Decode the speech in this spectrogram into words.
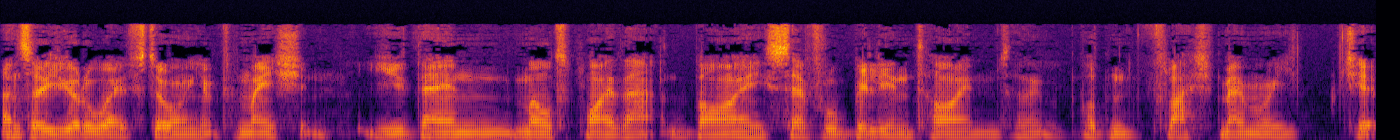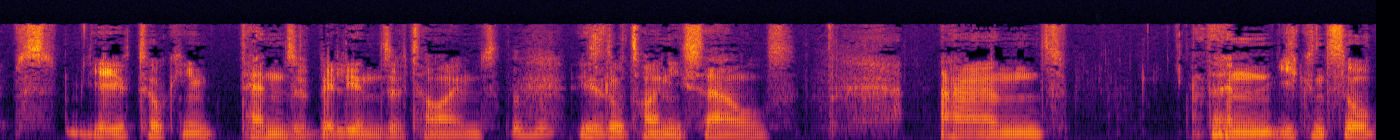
And so you've got a way of storing information. You then multiply that by several billion times. I think modern flash memory chips, you're talking tens of billions of times, these little tiny cells. And then you can sort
